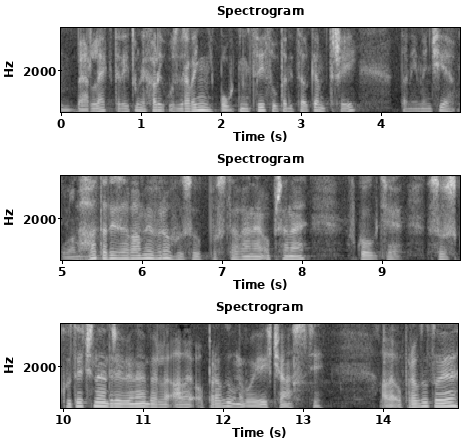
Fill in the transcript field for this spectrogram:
berle, které tu nechali uzdravení poutníci, jsou tady celkem tři, ta nejmenší je ulomená. Aha, tady za vámi v rohu jsou postavené, opřené v koutě. To jsou skutečné dřevěné berle, ale opravdu, nebo jejich části. Ale opravdu to je,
